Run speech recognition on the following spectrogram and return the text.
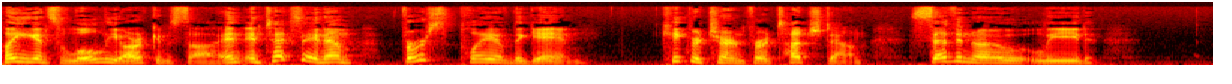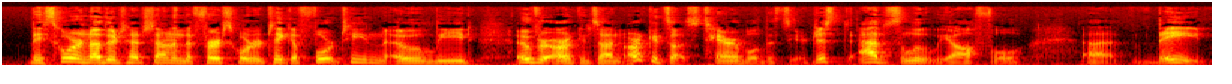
playing against lowly Arkansas. And, and Texas A&M, first play of the game, kick return for a touchdown, 7-0 lead. They score another touchdown in the first quarter, take a 14-0 lead over Arkansas. And Arkansas is terrible this year, just absolutely awful. Uh, they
